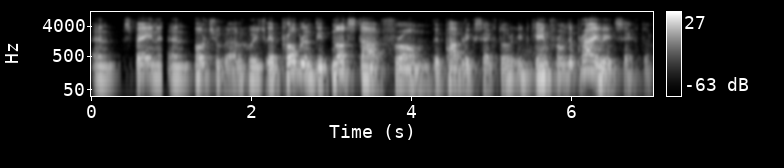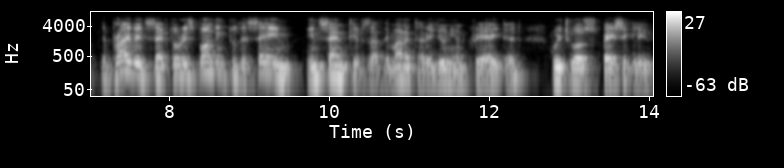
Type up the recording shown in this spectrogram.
and Spain and Portugal, which the problem did not start from the public sector, it came from the private sector. The private sector responding to the same incentives that the monetary union created, which was basically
